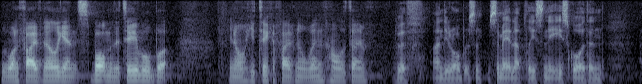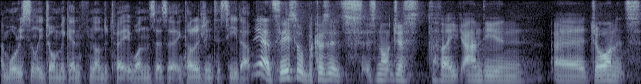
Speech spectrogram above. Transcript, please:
We won five 0 against bottom of the table, but you know, you take a five 0 win all the time with Andy Robertson cementing a place in the A squad and and more recently John McGinn from the under 21s. Is it encouraging to see that? Yeah, I'd say so because it's it's not just like Andy and uh, John. It's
